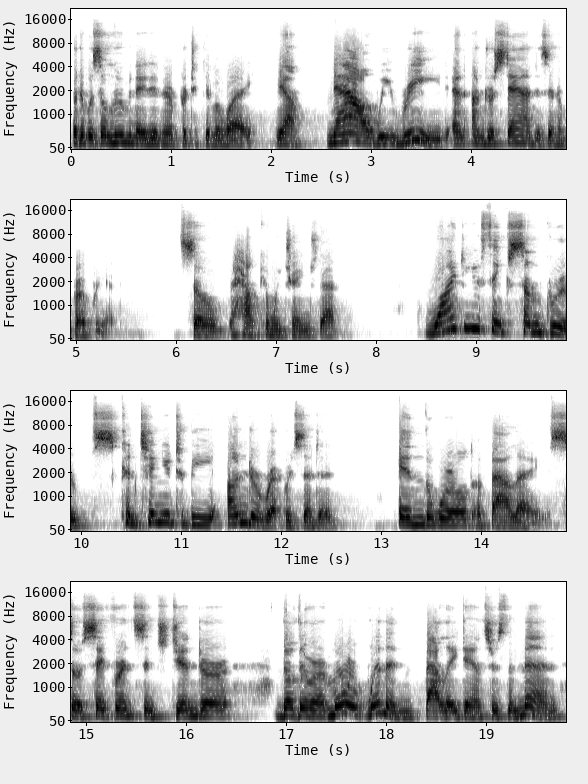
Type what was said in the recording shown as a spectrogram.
but it was illuminated in a particular way. Yeah. Now we read and understand is inappropriate. So how can we change that? Why do you think some groups continue to be underrepresented in the world of ballet? So say for instance gender, though there are more women ballet dancers than men,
